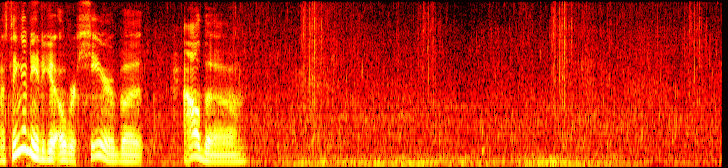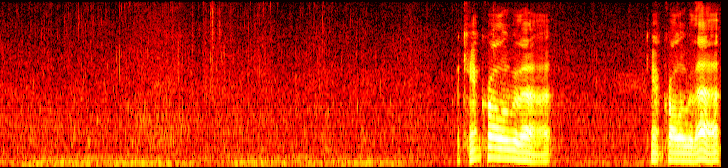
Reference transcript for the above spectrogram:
I think I need to get over here, but how though? I can't crawl over that. Can't crawl over that.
